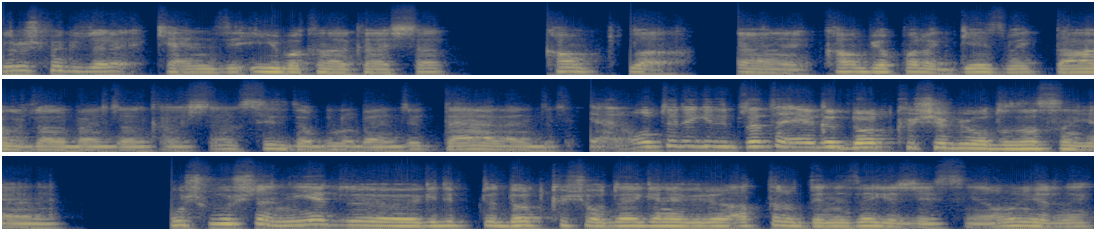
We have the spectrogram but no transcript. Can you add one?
Görüşmek üzere. Kendinize iyi bakın arkadaşlar. Kampla yani kamp yaparak gezmek daha güzel bence arkadaşlar. Siz de bunu bence değerlendirin. Yani otele gidip zaten evde dört köşe bir odadasın yani. Boşu boşuna niye e, gidip de dört köşe odaya gene veriyorsun atları denize gireceksin yani. Onun yerine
